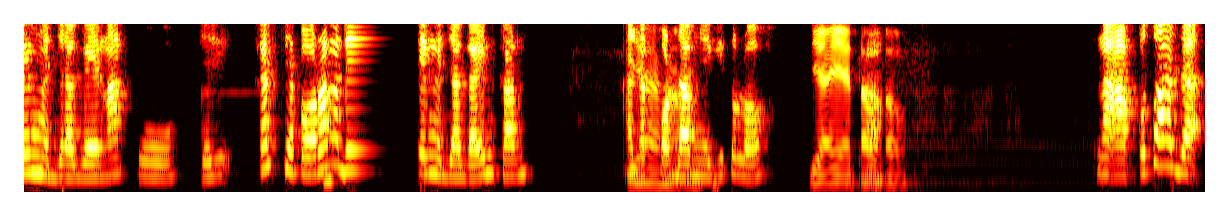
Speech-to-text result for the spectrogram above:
yang ngejagain aku. Jadi kan setiap orang ada yang ngejagain kan. Ada Iya. kodamnya gitu loh. Iya iya tahu tahu. Nah, aku tuh ada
